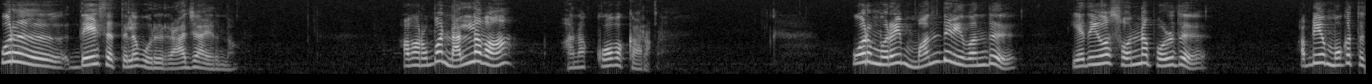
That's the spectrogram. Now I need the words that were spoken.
ஒரு தேசத்தில் ஒரு ராஜா இருந்தான். அவன் ரொம்ப நல்லவன் ஆனால் கோபக்காரன். ஒரு முறை மந்திரி வந்து எதையோ சொன்ன பொழுது அப்படியே முகத்தை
